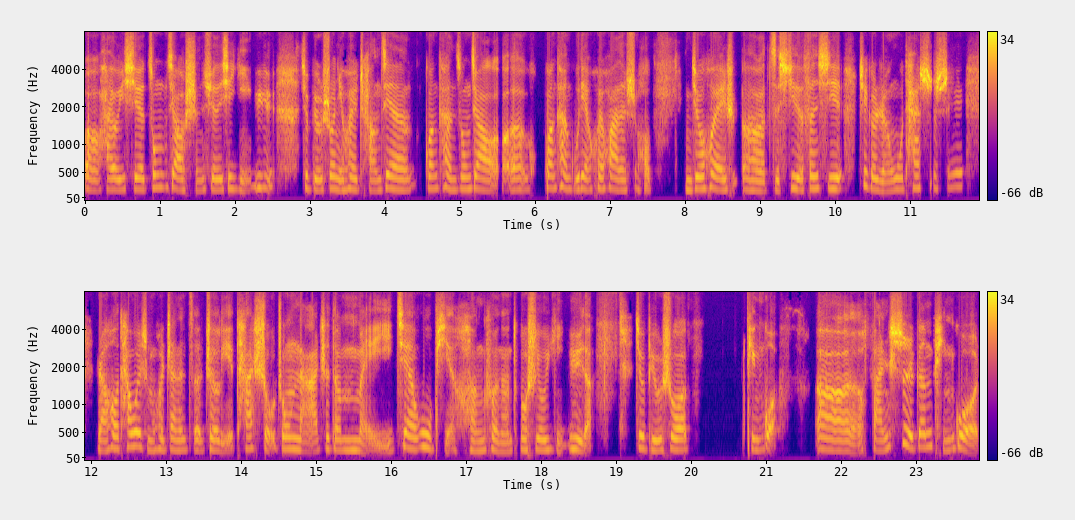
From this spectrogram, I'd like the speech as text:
呃，还有一些宗教神学的一些隐喻。就比如说，你会常见观看宗教，呃，观看古典绘画的时候，你就会呃仔细的分析这个人物他是谁，然后他为什么会站在这这里，他手中拿着的每一件物品很可能都是有隐。的，就比如说苹果，呃，凡是跟苹果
